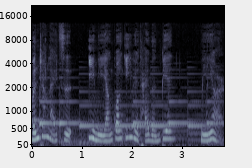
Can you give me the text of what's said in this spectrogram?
文章来自一米阳光音乐台文编。米尔。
